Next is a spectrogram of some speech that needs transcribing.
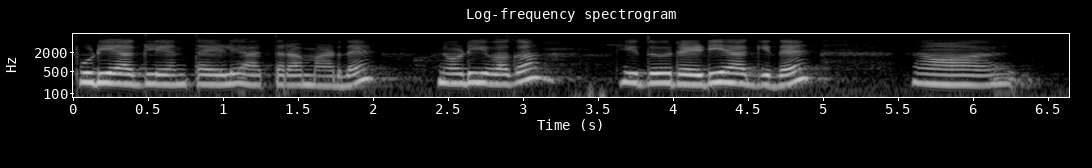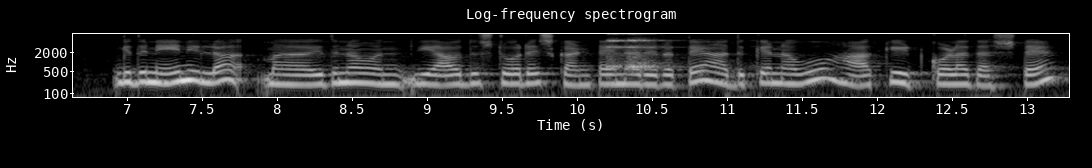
ಪುಡಿ ಆಗಲಿ ಅಂತ ಹೇಳಿ ಆ ಥರ ಮಾಡಿದೆ. ನೋಡಿ ಇವಾಗ ಇದು ರೆಡಿ ಆಗಿದೆ. ಇದನ್ನೇನಿಲ್ಲ, ಮ, ಇದನ್ನು ಒಂದು ಯಾವುದು ಸ್ಟೋರೇಜ್ ಕಂಟೈನರ್ ಇರುತ್ತೆ ಅದಕ್ಕೆ ನಾವು ಹಾಕಿ ಇಟ್ಕೊಳ್ಳೋದಷ್ಟೇ.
